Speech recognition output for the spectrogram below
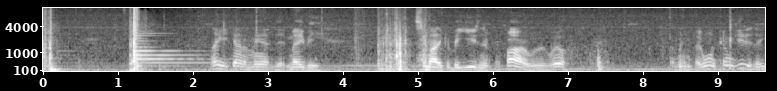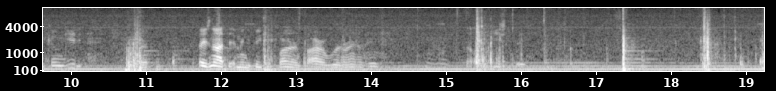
Yeah. I think he kind of meant that maybe somebody could be using it for firewood. Well, I mean, if they want to come get it, they can come get it. But there's not that many people burning firewood around here. Mm-hmm. Not like it used to be. We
